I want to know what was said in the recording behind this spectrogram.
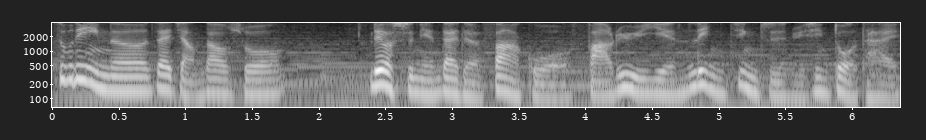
这部电影呢，在讲到说，六十年代的法国法律严令禁止女性堕胎。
